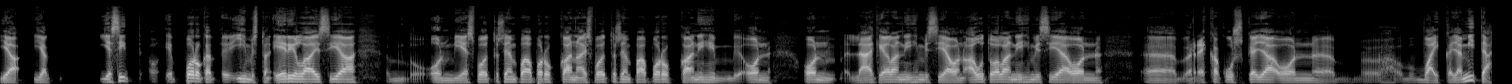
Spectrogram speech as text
ja, ja ja sitten ihmiset on erilaisia, on miesvoittoisempaa porukkaa, naisvoittoisempaa porukkaa, niihin on, on lääkealan ihmisiä, on autoalan ihmisiä, on rekkakuskeja, on vaikka ja mitä.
